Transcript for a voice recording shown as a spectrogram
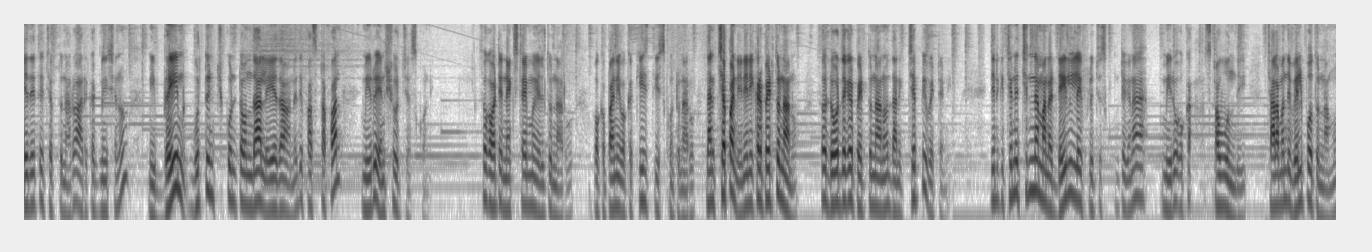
ఏదైతే చెప్తున్నారో ఆ రికగ్నిషన్ మీ బ్రెయిన్ గుర్తుంచుకుంటుందా లేదా అనేది ఫస్ట్ ఆఫ్ ఆల్ మీరు ఎన్ష్యూర్ చేసుకోండి. సో కాబట్టి నెక్స్ట్ టైం వెళ్తున్నారు ఒక పని ఒక కీ తీసుకుంటున్నారు దానికి చెప్పండి నేను ఇక్కడ పెడుతున్నాను. సో డోర్ దగ్గర పెడుతున్నాను దానికి చెప్పి పెట్టండి. దీనికి చిన్న చిన్న మన డైలీ లైఫ్లో చూసుకుంటే కనుక మీరు ఒక స్టవ్ ఉంది చాలామంది వెళ్ళిపోతున్నాము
